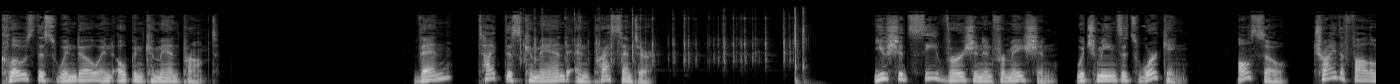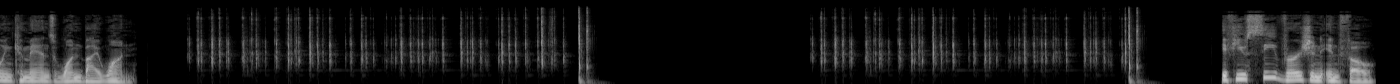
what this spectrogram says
close this window and open Command Prompt. Then, type this command and press Enter. You should see version information, which means it's working. Also, try the following commands one by one. If you see version info,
